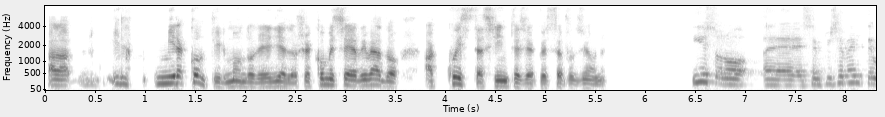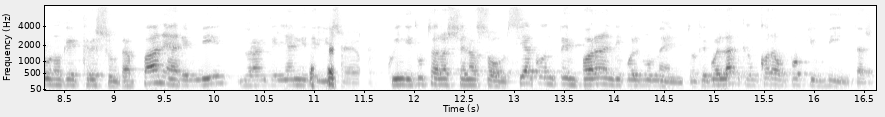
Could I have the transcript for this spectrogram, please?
Allora, il, mi racconti il mondo delle dietro, cioè come sei arrivato a questa sintesi, a questa fusione? Io sono eh, semplicemente uno che è cresciuto a pane e R&B durante gli anni del liceo, quindi tutta la scena soul, sia contemporanea di quel momento, che quella anche ancora un po' più vintage.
